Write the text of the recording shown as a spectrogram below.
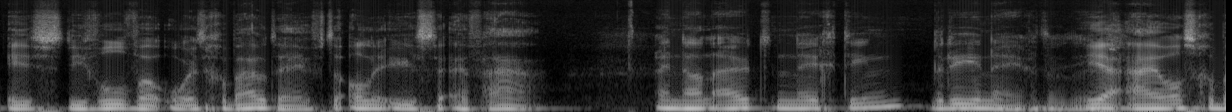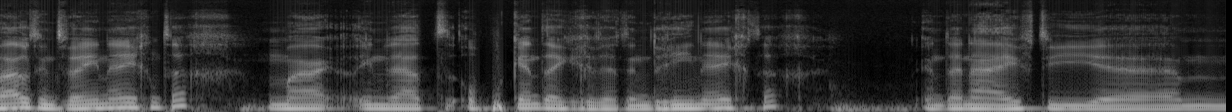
is die Volvo ooit gebouwd heeft. De allereerste FH. En dan uit 1993 dus. Ja, hij was gebouwd in 92, maar inderdaad op kenteken gezet in 93. En daarna heeft hij ehm,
